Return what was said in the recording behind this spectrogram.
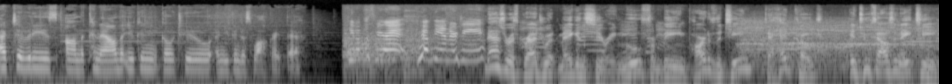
activities on the canal that you can go to and you can just walk right there. Keep up the spirit, keep up the energy. Nazareth graduate Megan Searing moved from being part of the team to head coach in 2018.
